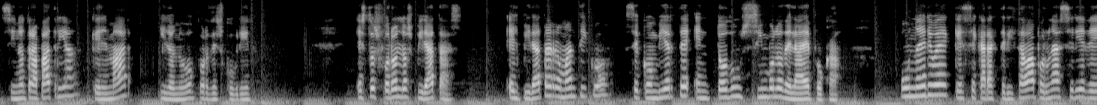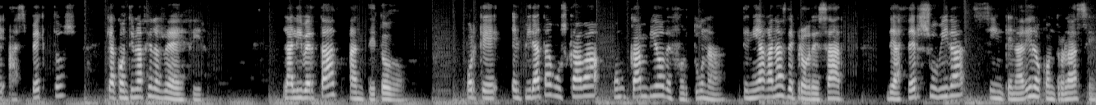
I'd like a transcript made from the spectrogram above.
sin otra patria que el mar y lo nuevo por descubrir. Estos fueron los piratas. El pirata romántico se convierte en todo un símbolo de la época, un héroe que se caracterizaba por una serie de aspectos que a continuación os voy a decir. La libertad ante todo, porque el pirata buscaba un cambio de fortuna, tenía ganas de progresar, de hacer su vida sin que nadie lo controlase.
